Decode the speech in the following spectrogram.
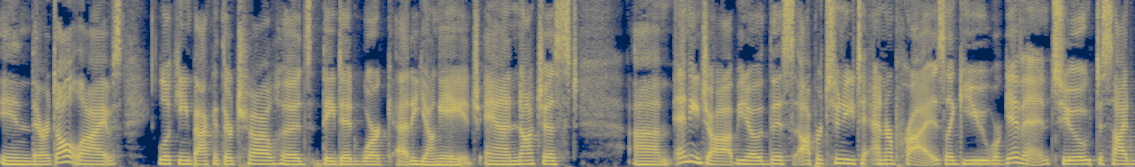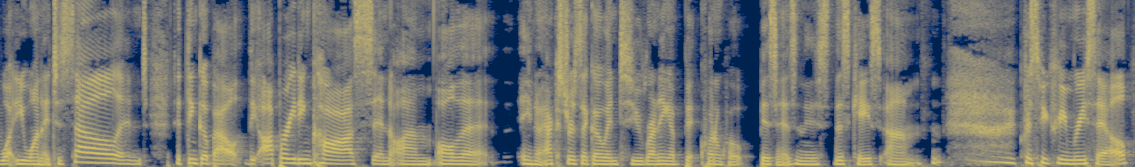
in their adult lives, looking back at their childhoods, they did work at a young age and not just um, any job, you know, this opportunity to enterprise like you were given to decide what you wanted to sell and to think about the operating costs and um, all the you know extras that go into running a bit quote unquote business. In this this case um krispy kreme resale.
